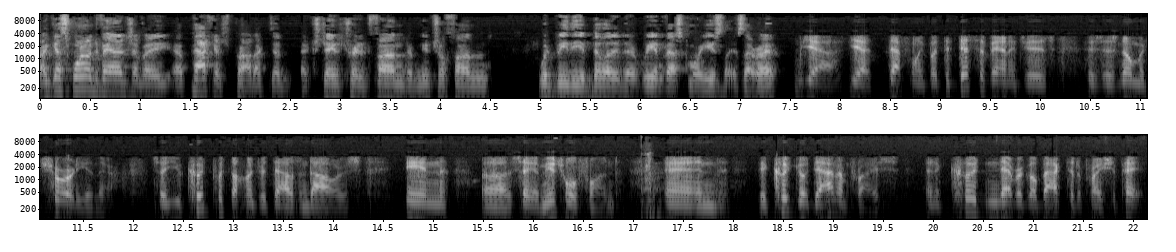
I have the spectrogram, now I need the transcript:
I guess one advantage of a, a packaged product, an exchange traded fund or mutual fund, would be the ability to reinvest more easily. Is that right? Yeah, yeah, definitely. But the disadvantage is, is there's no maturity in there. So you could put the hundred thousand dollars in, uh, say, a mutual fund, and it could go down in price, and it could never go back to the price you paid.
